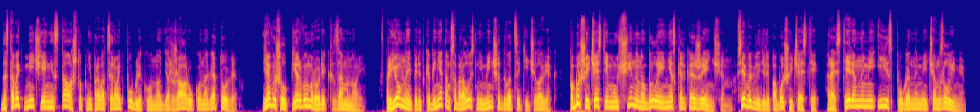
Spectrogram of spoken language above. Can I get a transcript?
Доставать меч я не стал, чтобы не провоцировать публику, но держал руку наготове. Я вышел первым, Рорик за мной. Приемной перед кабинетом собралось не меньше 20 человек. По большей части мужчины, но было и несколько женщин. Все выглядели по большей части растерянными и испуганными, чем злыми.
